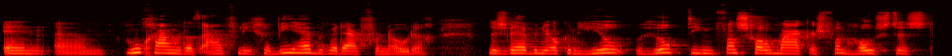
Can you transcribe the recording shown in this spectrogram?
En um, hoe gaan we dat aanvliegen? Wie hebben we daarvoor nodig? Dus we hebben nu ook een heel hulpteam van schoonmakers, van hostess,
